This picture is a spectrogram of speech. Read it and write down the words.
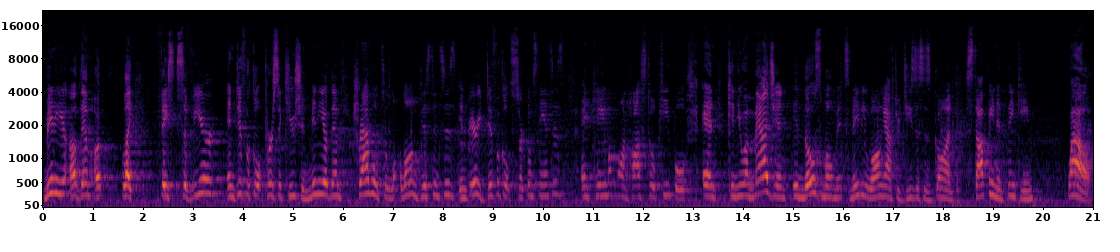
Many of them are, like faced severe and difficult persecution. Many of them traveled to long distances in very difficult circumstances and came upon hostile people. And can you imagine in those moments, maybe long after Jesus is gone, stopping and thinking, wow,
